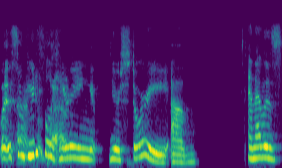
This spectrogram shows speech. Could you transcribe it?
Well, it's Yeah, so so beautiful hearing your story. Um, and I was,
